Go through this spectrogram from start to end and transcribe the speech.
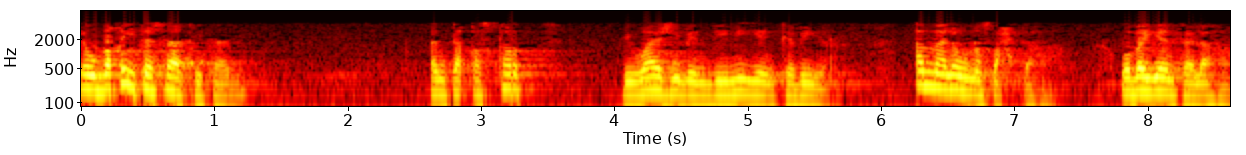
لو بقيت ساكتا أنت قصرت بواجب ديني كبير أما لو نصحتها وبينت لها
